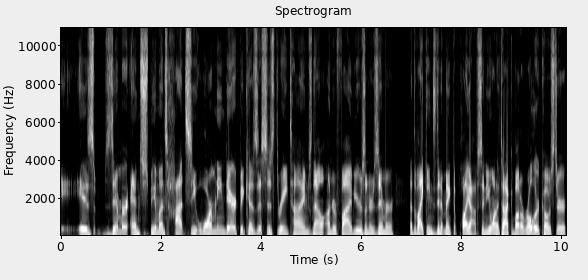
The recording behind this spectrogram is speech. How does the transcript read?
is Zimmer and Spielman's hot seat warming, Derek? Because this is three times now under five years under Zimmer that the Vikings didn't make the playoffs. And you want to talk about a roller coaster.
